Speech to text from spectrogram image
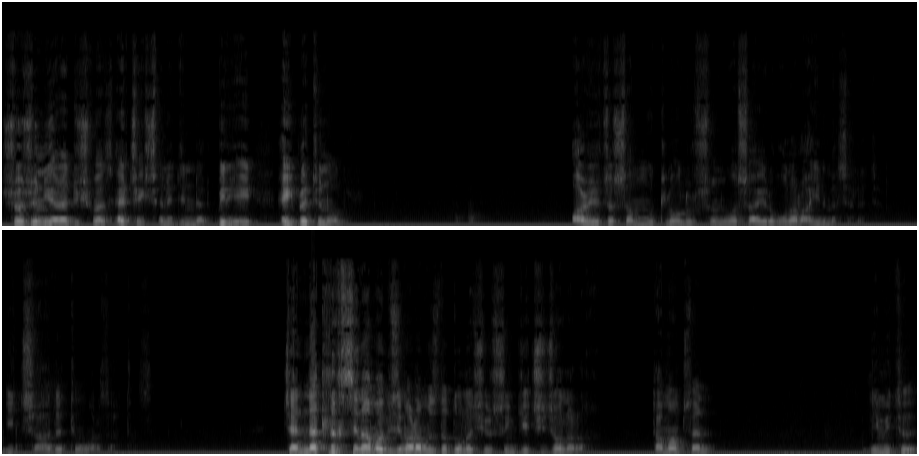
Sözün yere düşmez. Her şey seni dinler. Bir hey heybetin olur. Ayrıca sen mutlu olursun vesaire olar ayrı meseledir. İç saadetin var zaten. Cennetliksin ama bizim aramızda dolaşıyorsun geçici olarak. Tamam sen limiti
